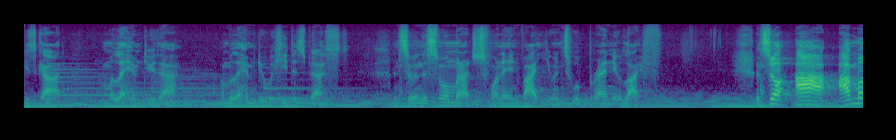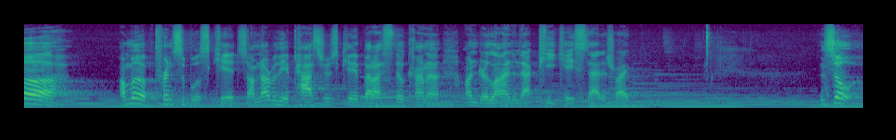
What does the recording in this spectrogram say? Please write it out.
He's God. I'm going to let Him do that. I'm going to let Him do what He does best. And so in this moment, I just want to invite you into a brand new life. And so uh, I'm a I'm a principal's kid, so I'm not really a pastor's kid, but I still kind of underline in that PK status, right? And so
